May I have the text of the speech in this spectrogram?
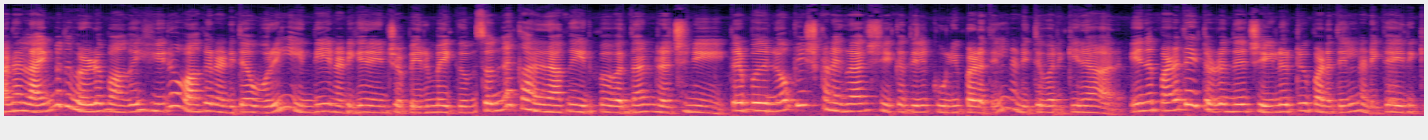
ஆனால் ஐம்பது வருடமாக ஹீரோவாக நடித்த ஒரே இந்திய நடிகர் என்ற பெருமைக்கும் சொந்தக்காரராக இருப்பவர் தான் ரஜினி. தற்போது லோகேஷ் கனகராஜ் இயக்கத்தில் கூலி படத்தில் நடித்து வருகிறார். இந்த படத்தை தொடர்ந்து ஜெயிலர் டூ படத்தில் நடிக்க இருக்கிறார்.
